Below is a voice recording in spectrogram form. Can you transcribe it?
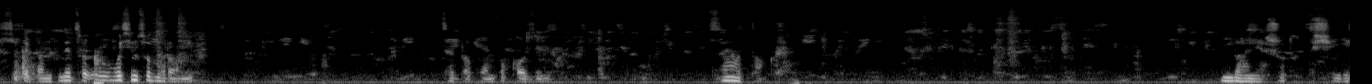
Скільки там? 800 грамів. Це так вам показую. Це отак. Далі, що тут ще є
